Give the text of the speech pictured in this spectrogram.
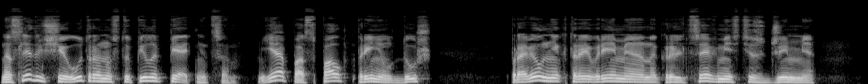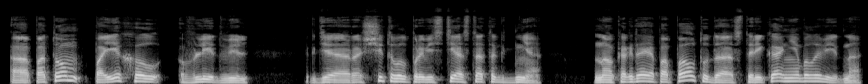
На следующее утро наступила пятница. Я поспал, принял душ, провел некоторое время на крыльце вместе с Джимми, а потом поехал в Лидвиль, где рассчитывал провести остаток дня. Но когда я попал туда, старика не было видно.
